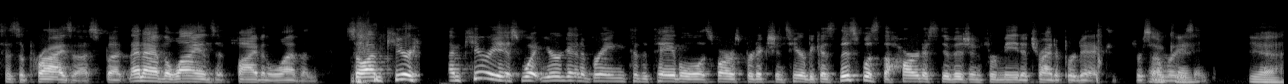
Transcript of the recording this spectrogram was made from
to surprise us. But then I have the Lions at 5 and 11. So I'm curious I'm curious what you're going to bring to the table as far as predictions here because this was the hardest division for me to try to predict for some Okay. reason. Yeah.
